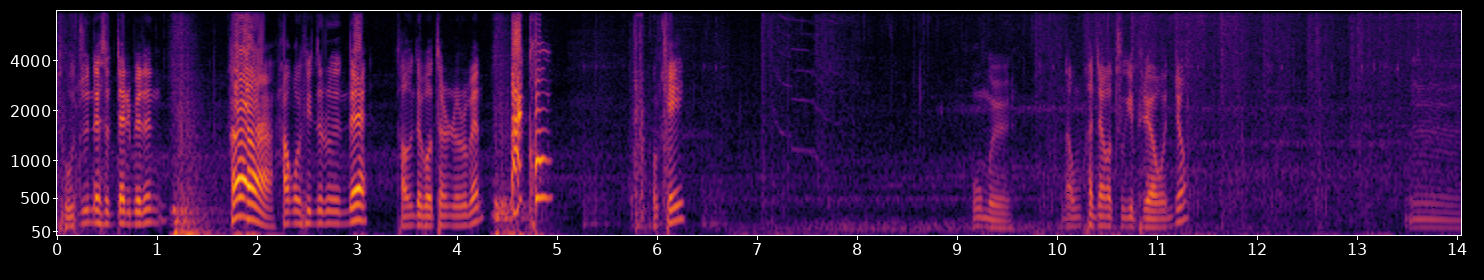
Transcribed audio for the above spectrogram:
조준해서 때리면은 하! 하고 휘두르는데 가운데 버튼을 누르면 딱콩! 오케이. 우물. 나무 판자가 두 개 필요하군요. 음.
